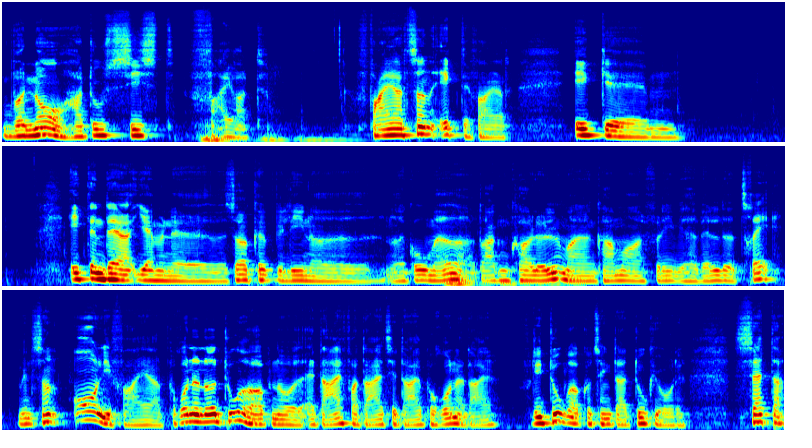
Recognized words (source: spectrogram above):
Hvornår har du sidst fejret? Fejret, sådan ægte fejret. Ikke, øh, ikke den der, jamen, øh, så købte vi lige noget, noget god mad og drak en kold øl, mig og en kammerat, fordi vi havde væltet træ. Men sådan ordentlig fejret, på grund af noget, du har opnået af dig fra dig til dig, på grund af dig. Fordi du godt kunne tænke dig, at du gjorde det. Sat dig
